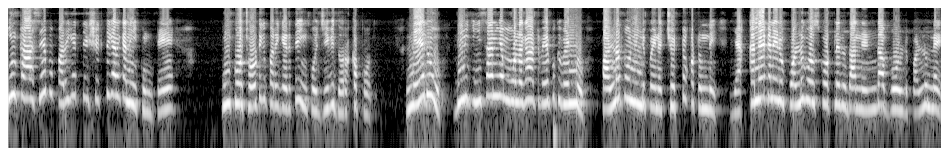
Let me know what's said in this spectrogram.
ఇంకాసేపు పరిగెత్తే శక్తి కనుక నీకుంటే ఇంకో చోటికి పరిగెడితే ఇంకో జీవి దొరక్కపోదు. లేదు దీనికి ఈశాన్యం మూలగా అటువైపుకి వెళ్ళు. పళ్ళతో నిండిపోయిన చెట్టు ఒకటి ఉంది. ఎక్కలేక నేను పళ్ళు కోసుకోవట్లేదు. దాని నిండా బోల్డ్ పళ్ళు ఉన్నాయి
